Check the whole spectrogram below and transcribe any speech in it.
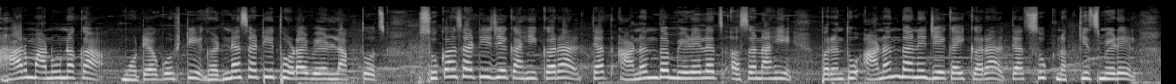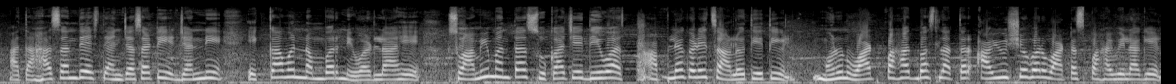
हार मानू नका. मोठ्या गोष्टी घडण्यासाठी थोडा वेळ लागतोच. सुखासाठी जे काही कराल त्यात आनंद मिळेलच असं नाही. परंतु आनंदाने जे काही कराल त्यात सुख नक्कीच मिळेल. आता हा संदेश त्यांच्यासाठी ज्यांनी एक्कावन्न नंबर निवडला आहे. स्वामी म्हणतात सुखाचे दिवस आपल्याकडे चालत येतील. म्हणून वाट पाहत बसला तर आयुष्यभर वाटच पाहावी लागेल.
